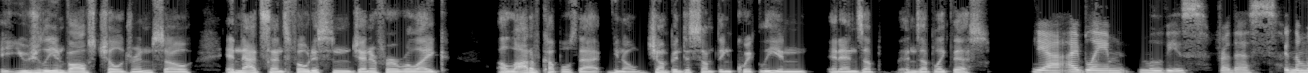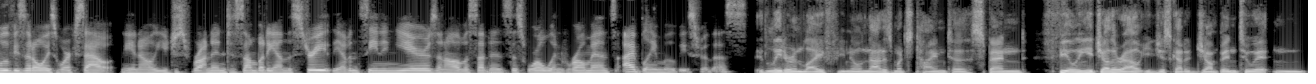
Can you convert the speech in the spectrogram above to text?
it usually involves children. So in that sense, Fotis and Jennifer were like a lot of couples that, you know, jump into something quickly and it ends up ends up like this. Yeah, I blame movies for this. In the movies, it always works out. You know, you just run into somebody on the street they haven't seen in years, and all of a sudden it's this whirlwind romance. I blame movies for this. Later in life, you know, not as much time to spend feeling each other out. You just got to jump into it and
